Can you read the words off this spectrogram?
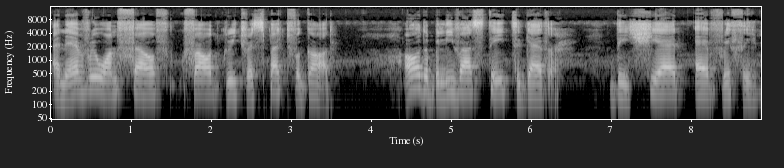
and everyone felt, felt great respect for God. All the believers stayed together. They shared everything.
